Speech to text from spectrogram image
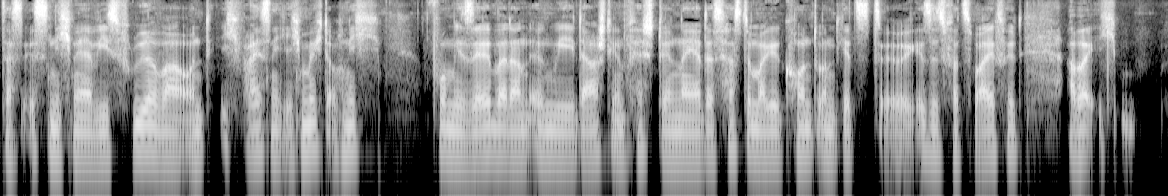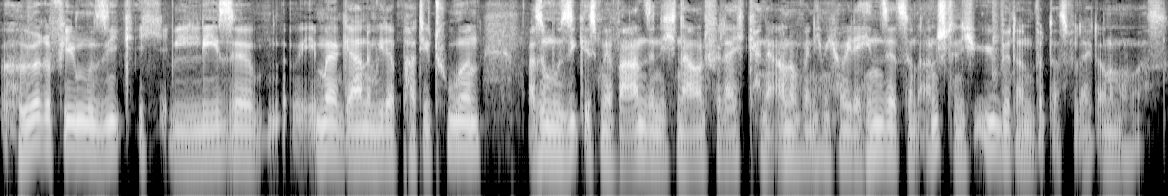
das ist nicht mehr, wie es früher war und ich weiß nicht, ich möchte auch nicht vor mir selber dann irgendwie dastehen und feststellen, naja, das hast du mal gekonnt und jetzt äh, ist es verzweifelt. Aber ich höre viel Musik, ich lese immer gerne wieder Partituren. Also Musik ist mir wahnsinnig nah und vielleicht, keine Ahnung, wenn ich mich mal wieder hinsetze und anständig übe, dann wird das vielleicht auch nochmal was.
